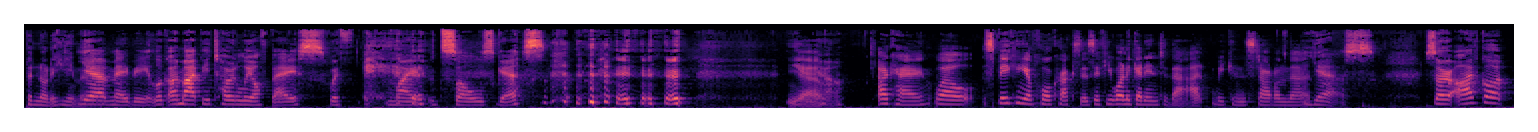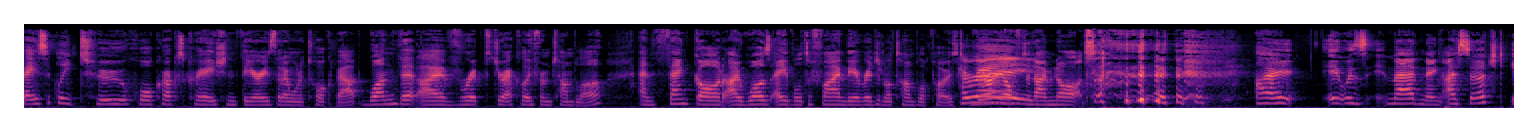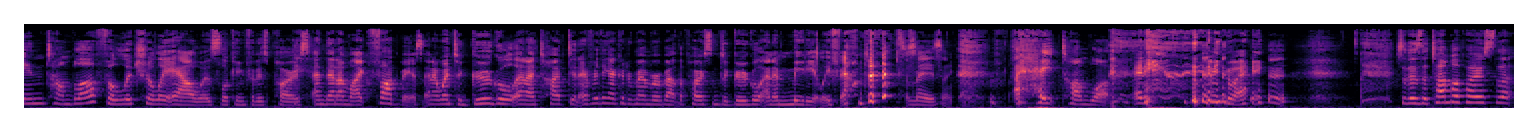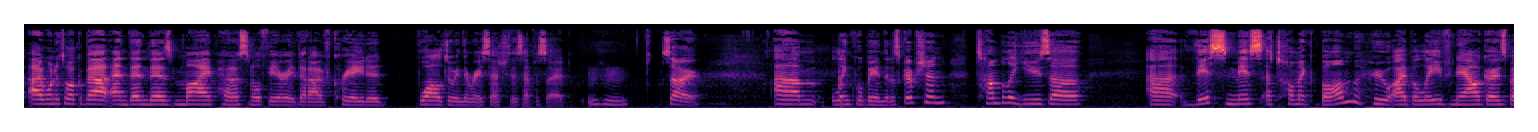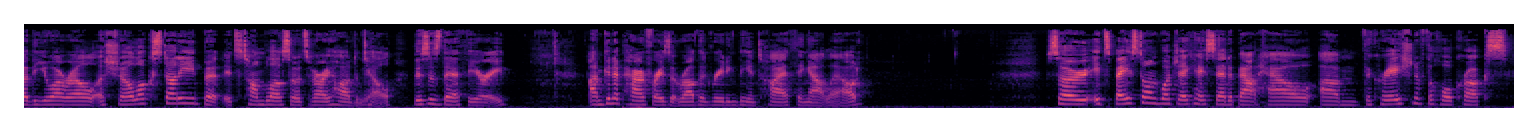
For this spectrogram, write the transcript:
but not a human. Yeah, maybe. Look, I might be totally off base with my soul's guess. yeah. Yeah. Okay. Well, speaking of Horcruxes, if you want to get into that, we can start on that. Yes. So I've got basically two Horcrux creation theories that I want to talk about. One that I've ripped directly from Tumblr, and thank God I was able to find the original Tumblr post. Very often I'm not. I it was maddening. I searched in Tumblr for literally hours looking for this post, and then I'm like, fuck this. And I went to Google and I typed in everything I could remember about the post into Google and immediately found it. Amazing. I hate Tumblr. Any- anyway. So there's the Tumblr post that I want to talk about, and then there's my personal theory that I've created while doing the research for this episode. Mm-hmm. So, um, link will be in the description. Tumblr user uh, this Miss Atomic Bomb, who I believe now goes by the URL a Sherlock study, but it's Tumblr, so it's very hard to tell. This is their theory. I'm going to paraphrase it rather than reading the entire thing out loud. So it's based on what JK said about how um, the creation of the Horcrux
